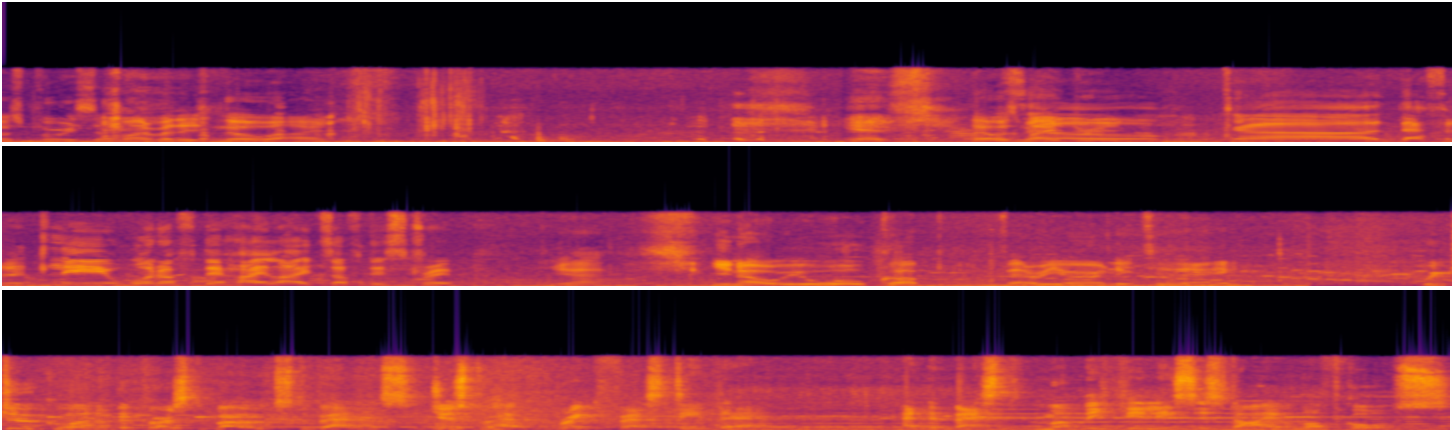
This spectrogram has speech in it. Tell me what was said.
Was pouring some wine, but there's no wine. Yes. That was my dream. Uh, definitely one of the highlights of this trip. Yeah. You know, we woke up very early today. We took one of the first boats to Venice just to have breakfast in there. At the best Monday feelings style, of course.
